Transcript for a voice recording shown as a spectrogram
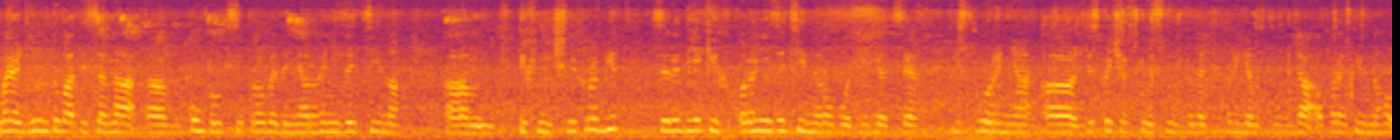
мають ґрунтуватися на е, комплексі проведення організаційно е, робіт, серед яких організаційні роботи є це і створення е, диспетчерської служби на підприємстві для оперативного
